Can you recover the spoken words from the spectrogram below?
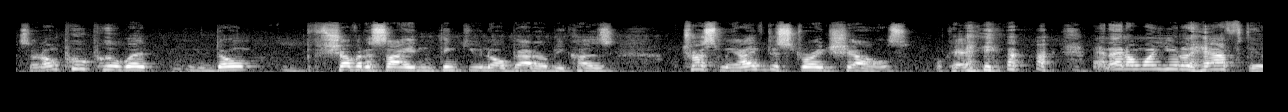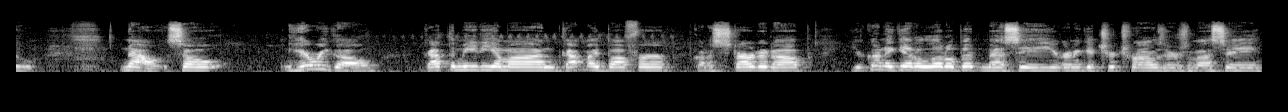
So don't poo-poo it, don't shove it aside and think you know better, because trust me, I've destroyed shells, okay? and I don't want you to have to. Now, so here we go. Got the medium on, got my buffer, to start it up. You're to get a little bit messy. You're to get your trousers messy.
